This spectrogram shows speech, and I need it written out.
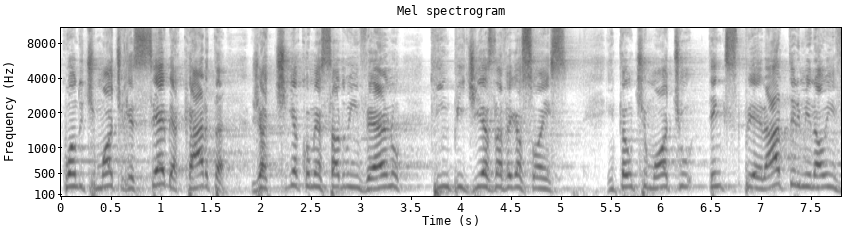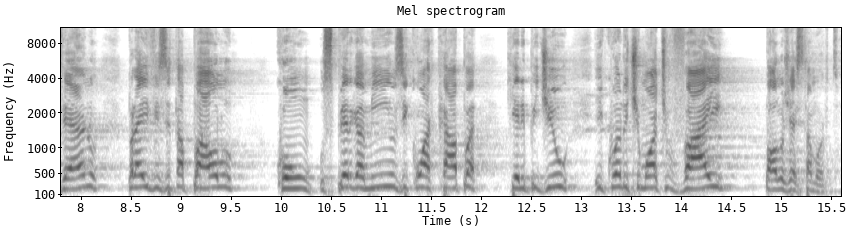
Quando Timóteo recebe a carta, já tinha começado o inverno que impedia as navegações. Então Timóteo tem que esperar terminar o inverno para ir visitar Paulo com os pergaminhos e com a capa que ele pediu. E quando Timóteo vai, Paulo já está morto.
